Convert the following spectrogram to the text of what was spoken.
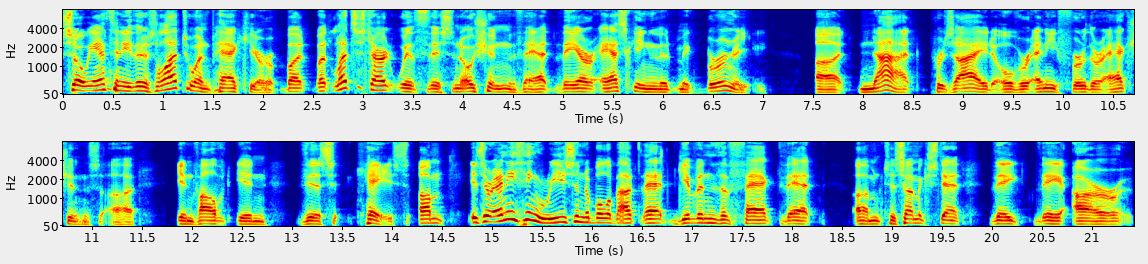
So, Anthony, there's a lot to unpack here, but but let's start with this notion that they are asking that McBurney uh, not preside over any further actions uh, involved in this case. Um, is there anything reasonable about that, given the fact that, um, to some extent, they they are,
